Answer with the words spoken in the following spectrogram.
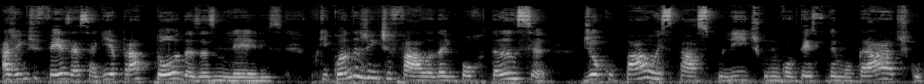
A gente fez essa guia para todas as mulheres, porque quando a gente fala da importância de ocupar o espaço político num contexto democrático,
